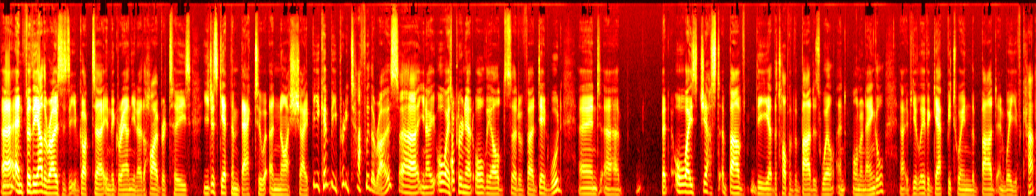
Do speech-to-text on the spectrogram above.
Uh, and for the other roses that you've got uh, in the ground, you know, the hybrid teas, you just get them back to a nice shape. But you can be pretty tough with a rose. Uh, you know, you always prune out all the old sort of uh, dead wood and uh, but always just above the uh, the top of the bud as well and on an angle. Uh, if you leave a gap between the bud and where you've cut,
